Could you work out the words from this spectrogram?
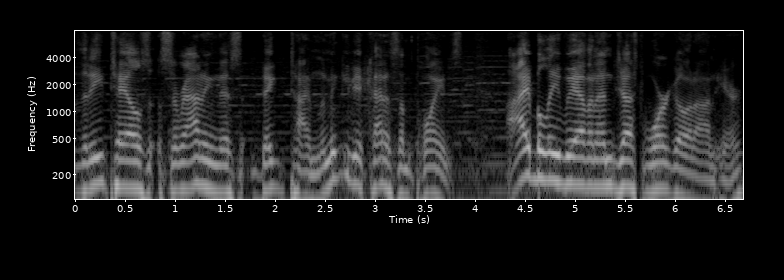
the details surrounding this big time. Let me give you kind of some points. I believe we have an unjust war going on here.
